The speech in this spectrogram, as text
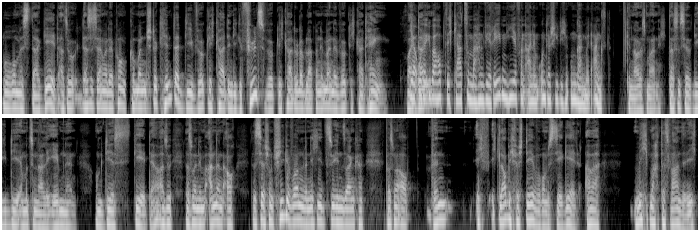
worum es da geht. Also das ist ja immer der Punkt. Kommt man ein Stück hinter die Wirklichkeit, in die Gefühlswirklichkeit oder bleibt man immer in der Wirklichkeit hängen? Weil ja, oder dann- überhaupt sich klar zu machen, wir reden hier von einem unterschiedlichen Umgang mit Angst. Genau das meine ich. Das ist ja die, die emotionale Ebene, um die es geht. Ja? Also, dass man dem anderen auch, das ist ja schon viel gewonnen, wenn ich jetzt zu Ihnen sagen kann, pass mal auf, wenn, ich, ich glaube, ich verstehe, worum es dir geht, aber mich macht das wahnsinnig. Ich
